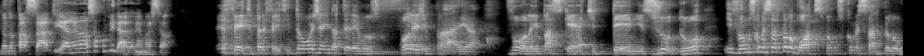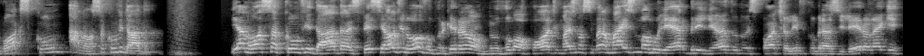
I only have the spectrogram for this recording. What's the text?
no ano passado e ela é nossa convidada, né, Marcelo? Perfeito, perfeito. Então hoje ainda teremos vôlei de praia, vôlei, basquete, tênis, judô e vamos começar pelo boxe. Vamos começar pelo boxe com a nossa convidada. E a nossa convidada especial de novo, por que não? No Rumo ao Pódio, mais uma semana, mais uma mulher brilhando no esporte olímpico brasileiro, né, Gui?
